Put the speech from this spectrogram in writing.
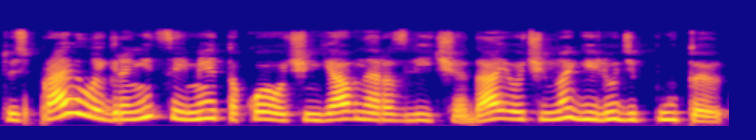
то есть правила и границы имеют такое очень явное различие, да, и очень многие люди путают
